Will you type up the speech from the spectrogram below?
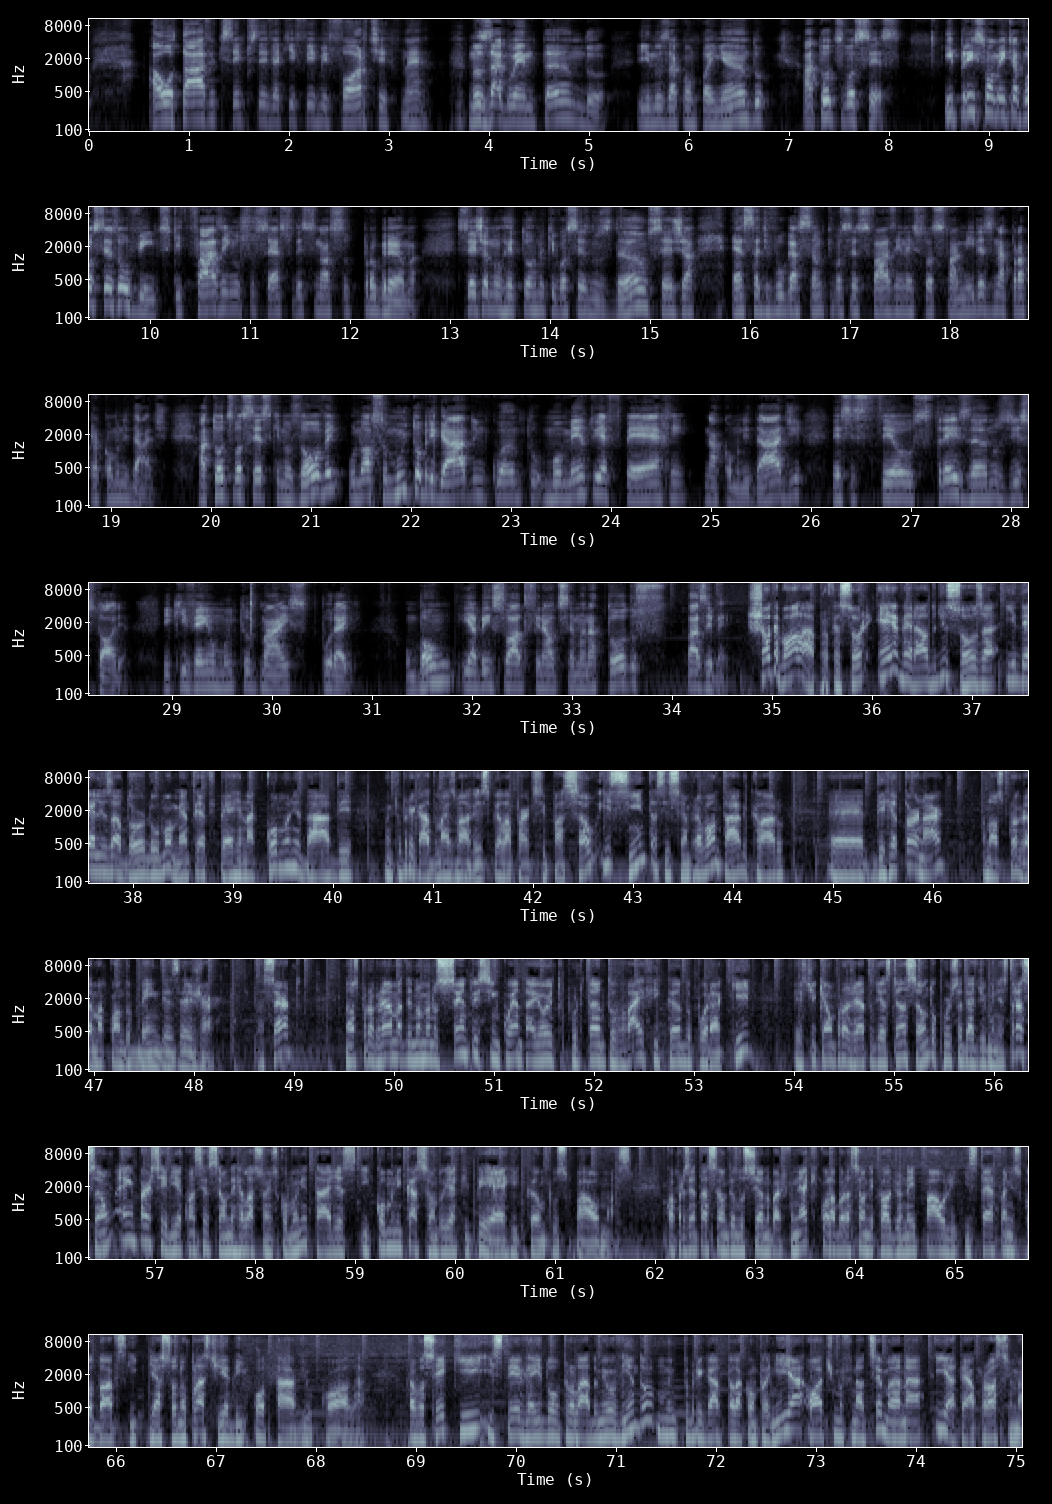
ao Otávio, que sempre esteve aqui firme e forte, né, nos aguentando e nos acompanhando, a todos vocês. E principalmente a vocês ouvintes que fazem o sucesso desse nosso programa, seja no retorno que vocês nos dão, seja essa divulgação que vocês fazem nas suas famílias e na própria comunidade. A todos vocês que nos ouvem, o nosso muito obrigado enquanto Momento IFPR na comunidade nesses seus três anos de história e que venham muito mais por aí. Um bom e abençoado final de semana a todos. Paz e bem. Show de bola, professor Everaldo de Souza, idealizador do Momento IFPR na comunidade. Muito obrigado mais uma vez pela participação e sinta-se sempre à vontade, claro, é, de retornar ao nosso programa quando bem desejar. Tá certo? Nosso programa de número 158, portanto, vai ficando por aqui. Este que é um projeto de extensão do curso de administração é em parceria com a seção de Relações Comunitárias e Comunicação do IFPR Campus Palmas. Com a apresentação de Luciano Barfinec, colaboração de Claudio Ney Pauli, Stephanie Skodowski e a sonoplastia de Otávio Cola. Para você que esteve aí do outro lado me ouvindo, muito obrigado pela companhia, ótimo final de semana e até a próxima.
